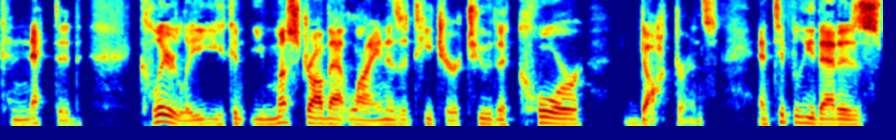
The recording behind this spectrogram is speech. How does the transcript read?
connected. Clearly, you can you must draw that line as a teacher to the core doctrines, and typically that is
